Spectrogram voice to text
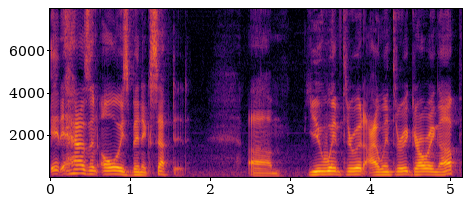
it hasn't always been accepted. Um, you went through it, I went through it growing up.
